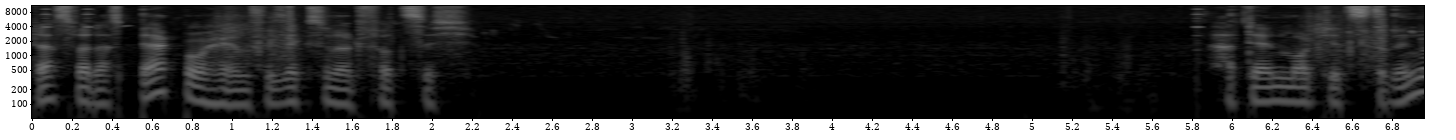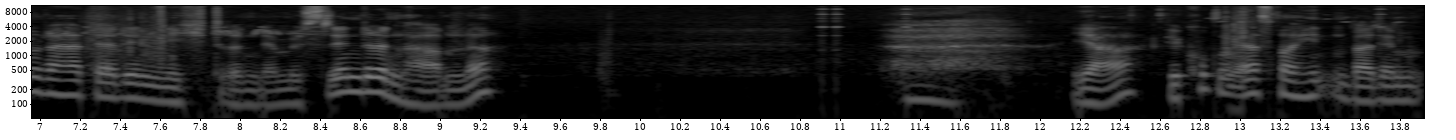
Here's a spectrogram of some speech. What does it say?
Das war das Bergbauhelm für 640. Hat der einen Mod jetzt drin oder hat er den nicht drin? Der müsste den drin haben, ne? Ja, wir gucken erstmal hinten bei dem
